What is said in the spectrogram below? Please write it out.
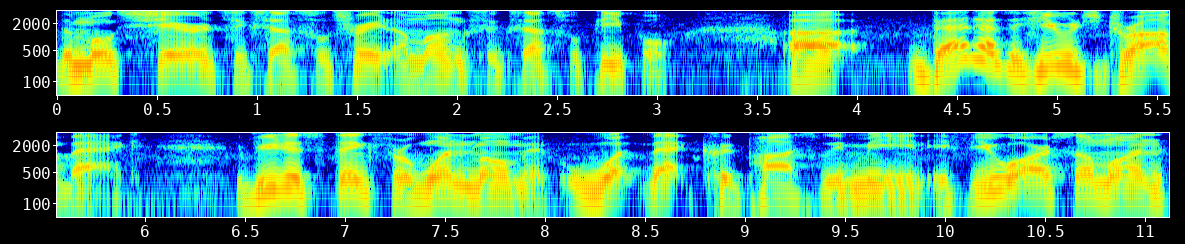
the most shared successful trait among successful people, uh, that has a huge drawback. If you just think for one moment what that could possibly mean, if you are someone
